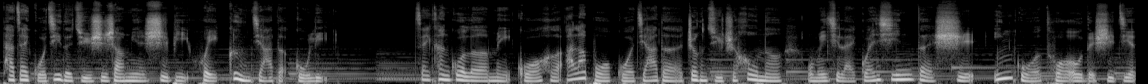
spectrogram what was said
他在国际的局势上面势必会更加的孤立。在看过了美国和阿拉伯国家的政局之后呢，我们一起来关心的是英国脱欧的事件。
